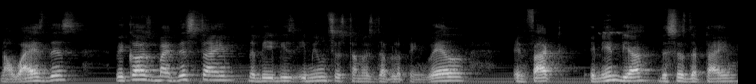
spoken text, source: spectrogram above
Now, why is this? Because by this time, the baby's immune system is developing well. In fact, in India, this is the time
